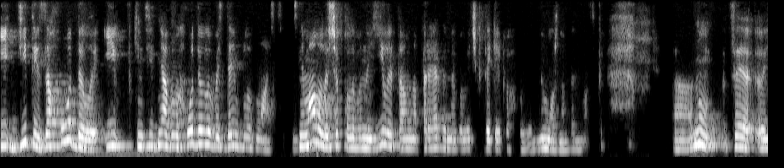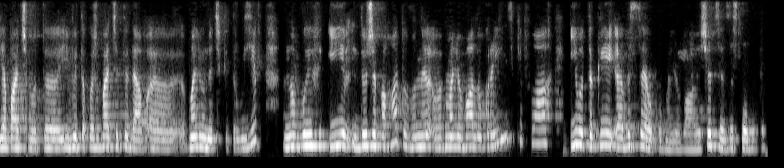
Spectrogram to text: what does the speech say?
І діти заходили і в кінці дня виходили, весь день були в масці. Знімали лише коли вони їли там на перерві невеличкі декілька хвилин. Не можна без маски. Ну, це е, я бачу, от е, і ви також бачите да, е, малюночки друзів нових, і дуже багато вони малювали український флаг, і от такий веселку малювали. Що це за слово таке?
